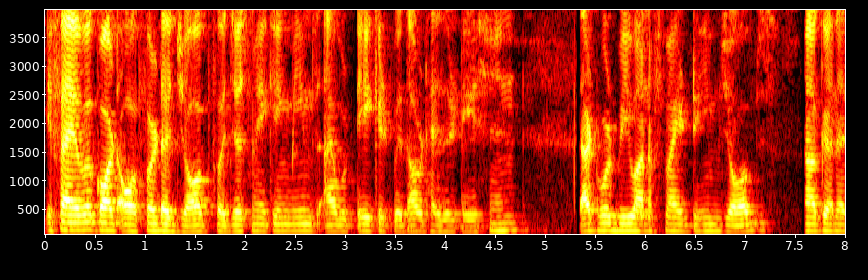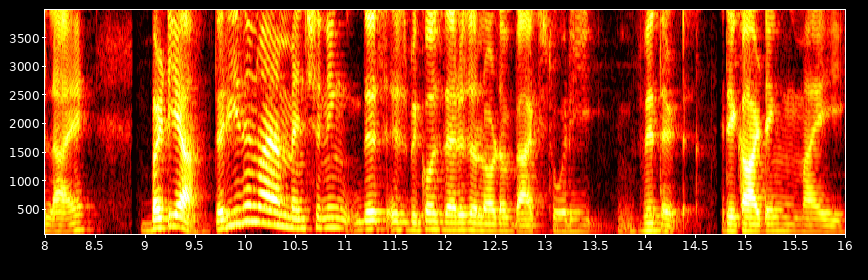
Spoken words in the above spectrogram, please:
If I ever got offered a job for just making memes, I would take it without hesitation. That would be one of my dream jobs, not gonna lie. But yeah, the reason why I'm mentioning this is because there is a lot of backstory with it regarding my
